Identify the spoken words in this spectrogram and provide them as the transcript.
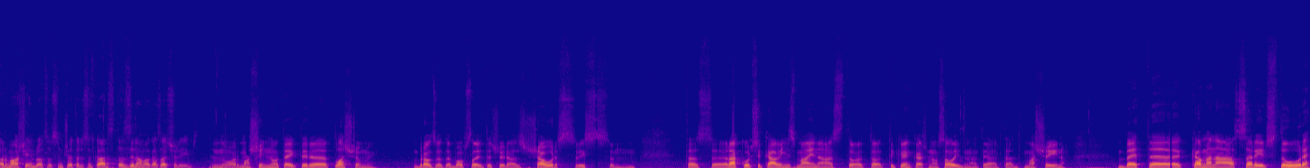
ar mašīnu braucot uz 140. Kādas ir tās zināmākās atšķirības? Nu, ar mašīnu noteikti ir uh, plašumi. Braucot ar bobslēju, taču ir šauras viss. Tas uh, rakursi, kā viņas mainās, to, to tik vienkārši nav salīdzināt jā, ar tādu mašīnu. Bet uh, kamanās arī ir stūre.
